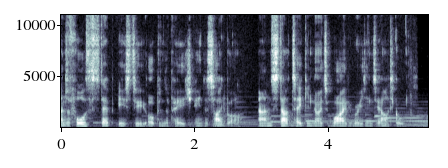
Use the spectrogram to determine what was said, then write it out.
And the fourth step is to open the page in the sidebar and start taking notes while reading the article.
